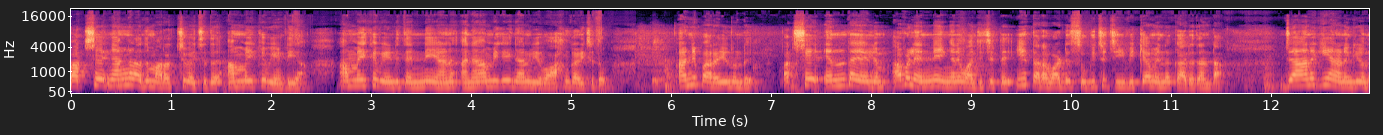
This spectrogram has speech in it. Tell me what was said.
പക്ഷേ ഞങ്ങൾ അത് മറച്ചു വെച്ചത് അമ്മയ്ക്ക് വേണ്ടിയാണ് അമ്മയ്ക്ക് വേണ്ടി തന്നെയാണ് അനാമികയെ ഞാൻ വിവാഹം കഴിച്ചതും. അനി പറയുന്നുണ്ട് പക്ഷേ എന്തായാലും അവൾ എന്നെ ഇങ്ങനെ വഞ്ചിച്ചിട്ട് ഈ തറവാട്ടിൽ സുഖിച്ച് ജീവിക്കാമെന്ന് കരുതണ്ട. ജാനകിയാണെങ്കിലും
